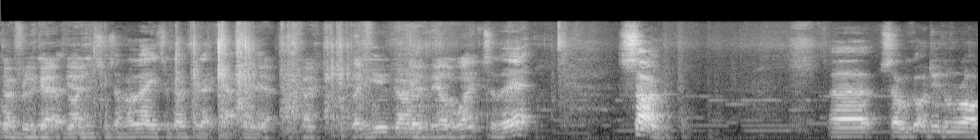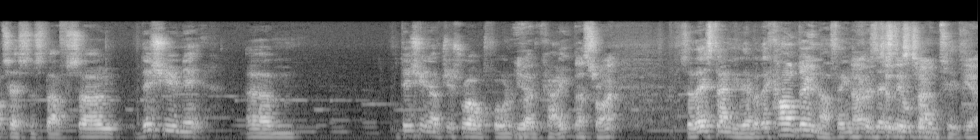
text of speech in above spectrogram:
Go through the gap, back nine yeah. inches and allow you to go through that gap there Yeah. Okay. So you go- the other way. to there. So, uh, so we've got to do the morale test and stuff. So this unit, um, this unit I've just rolled for and Yeah. okay. That's right. So they're standing there, but they can't do nothing No, because they're still daunted. Yeah,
